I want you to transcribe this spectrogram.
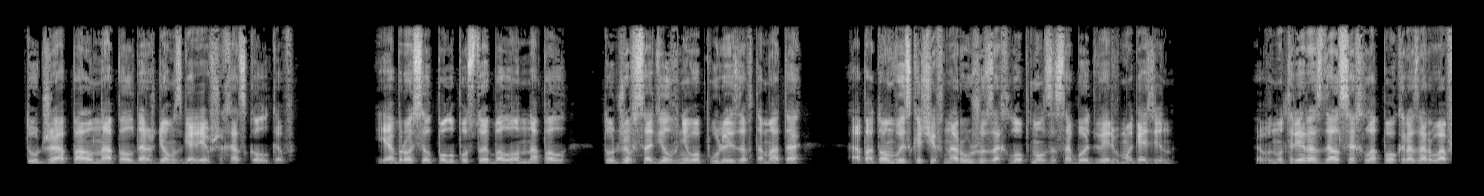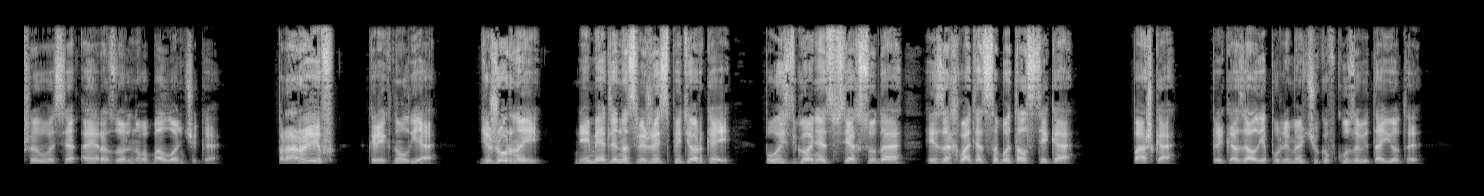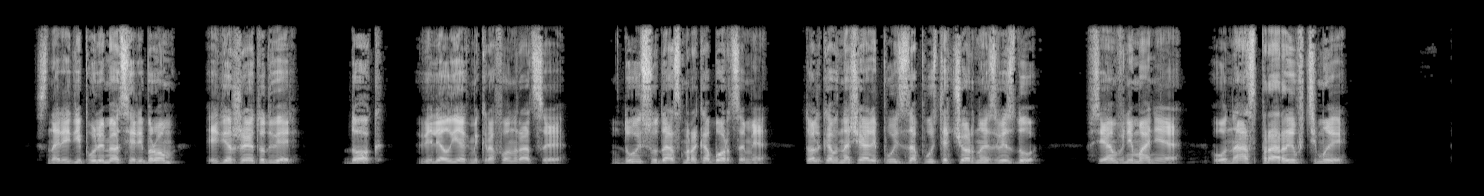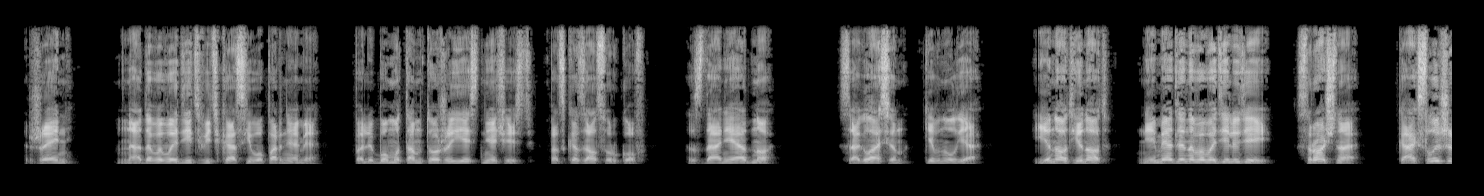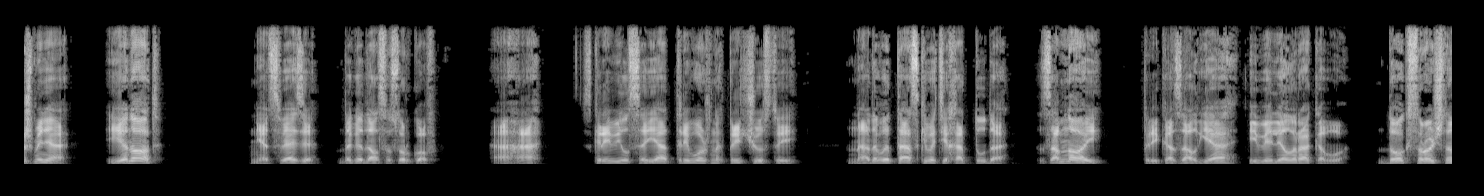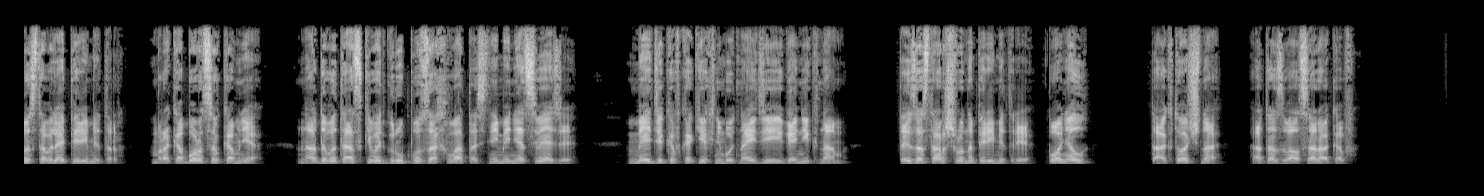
тут же опал на пол дождем сгоревших осколков. Я бросил полупустой баллон на пол, тут же всадил в него пулю из автомата, а потом, выскочив наружу, захлопнул за собой дверь в магазин. Внутри раздался хлопок разорвавшегося аэрозольного баллончика. «Прорыв!» — крикнул я. «Дежурный! Немедленно свяжись с пятеркой! Пусть гонят всех сюда и захватят с собой толстяка! Пашка!» — приказал я пулеметчику в кузове «Тойоты». «Снаряди пулемет серебром и держи эту дверь! Док!» — велел я в микрофон рации. «Дуй сюда с мракоборцами! Только вначале пусть запустят черную звезду! Всем внимание! У нас прорыв тьмы!» «Жень, надо выводить Витька с его парнями. По-любому там тоже есть нечисть», — подсказал Сурков. «Здание одно». «Согласен», — кивнул я. «Енот, енот, немедленно выводи людей! Срочно! Как слышишь меня? Енот!» «Нет связи», — догадался Сурков. «Ага», — скривился я от тревожных предчувствий. «Надо вытаскивать их оттуда! За мной!» — приказал я и велел Ракову. «Док, срочно выставляй периметр. Мракоборцев ко мне. Надо вытаскивать группу захвата, с ними нет связи. Медиков каких-нибудь найди и гони к нам. Ты за старшего на периметре, понял?» «Так точно», — отозвался Раков.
